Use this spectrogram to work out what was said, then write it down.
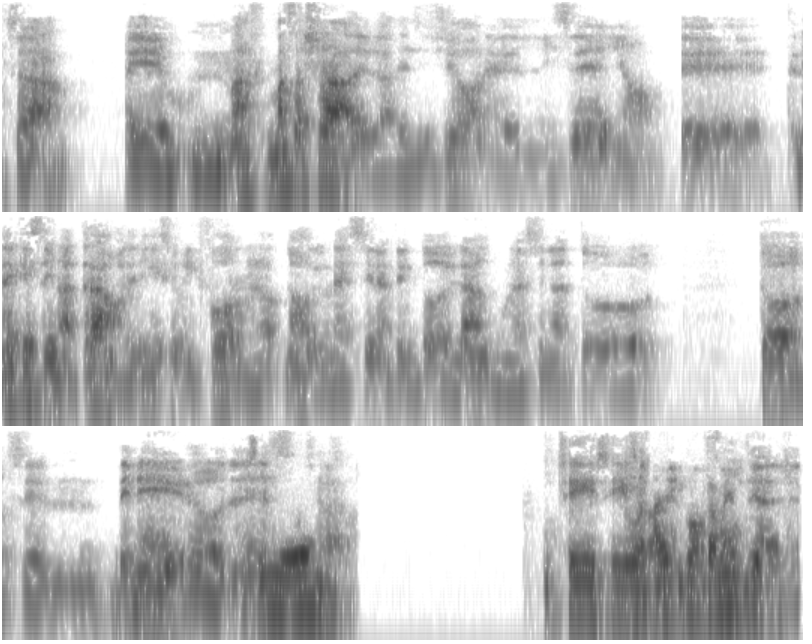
o sea, eh, más, más allá de las decisiones, del diseño, eh, tenés que ser una trama, tenés que ser uniforme, ¿no? ¿no? Que una escena esté en todo blanco, una escena todo, todos en, de negro, ¿tenés? Sí, bueno. sí, sí, bueno, justamente al,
